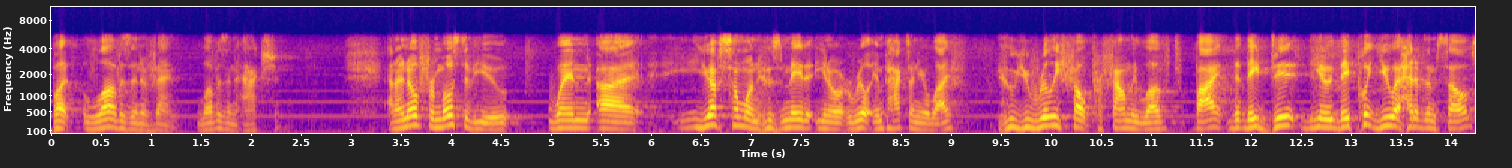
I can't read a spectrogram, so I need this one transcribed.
but love is an event, love is an action. And I know for most of you, when uh, you have someone who's made you know, a real impact on your life, who you really felt profoundly loved by, that they did, you know, they put you ahead of themselves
